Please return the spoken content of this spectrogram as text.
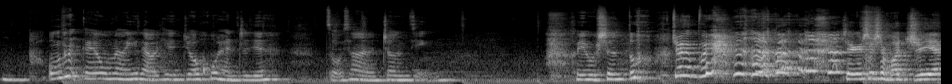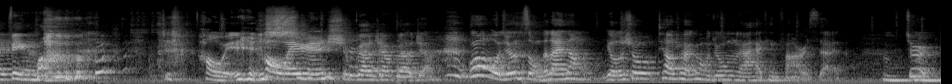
嗯，我们感觉我们俩一聊天，就忽然之间走向了正经，很有深度，这个不是，这个是什么职业病吗？好为人师。好为人师，不要这样，不要这样。不过我觉得总的来讲，有的时候跳出来看，我觉得我们俩还挺凡尔赛的，嗯，就是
